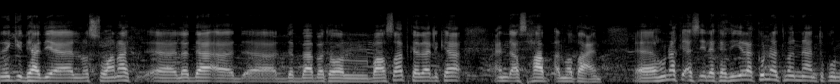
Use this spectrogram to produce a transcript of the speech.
نجد هذه الأسطوانات لدى الدبابات والباصات كذلك عند أصحاب المطاعم. هناك أسئلة كثيرة. كنا نتمنى أن تكون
